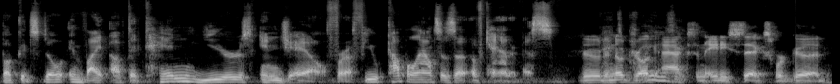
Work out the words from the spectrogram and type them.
but could still invite up to 10 years in jail for a few couple ounces of, of cannabis. Dude, and no drug crazy. acts in 86 were good.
